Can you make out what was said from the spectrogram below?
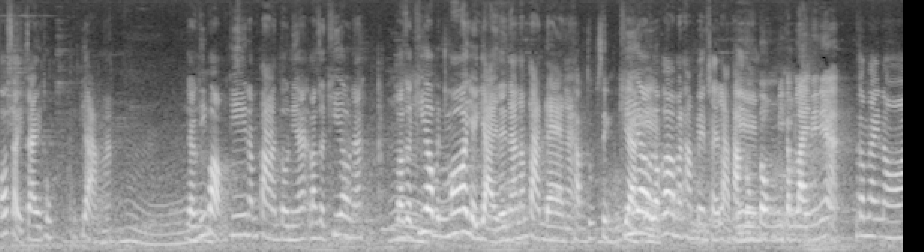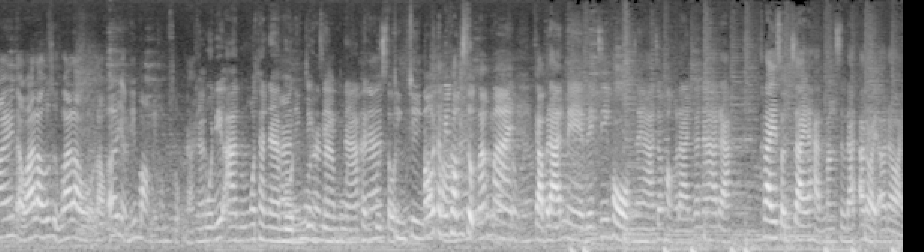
ก็ใส่ใจทุกทุกอย่างนะ อืมอย่างที่บอกที่น้ำตาลตัวเนี้ยเราจะเคี่ยวนะอืมเราจะเคี่ยวเป็นหม้อใหญ่ ๆ เลยนะ น้ำตาลแดงอะทำทุกสิ่งทุกอย่างเคี่ยวเองแล้วก็เอามาทำเป็นไซรัปถามเองตรงๆ มีกำไรไหมเนี่ยกำไรน้อย แต่ว่าเรารู้สึกว่าเราเราเอออย่างที่บอกมีความสุขนะนะโอ้นี่อานุโมทนาบุญอนุโมจทรินางบุญๆนะนะ เป็นกุศลจริงๆ โอ้แต่มีความสุขมากมายมีความสุขนะกับร้านเมย์เวจี้โฮมนะคะ เจ้าของร้านก็น่ารัก ใครสนใจอาหารมังสวิรัตอร่อย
